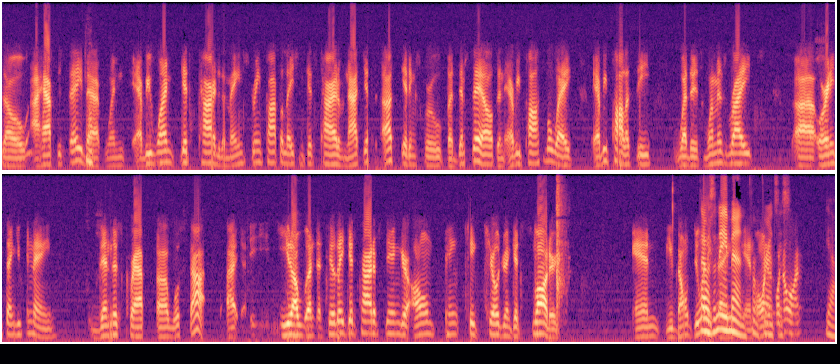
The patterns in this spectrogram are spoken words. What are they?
So I have to say that when everyone gets tired of the mainstream population gets tired of not just us getting screwed, but themselves in every possible way, every policy, whether it's women's rights uh, or anything you can name, then this crap uh, will stop. I, you know, until they get tired of seeing your own pink-cheeked children get slaughtered, and you don't do anything. That was an amen and from on Frances. and on. Yeah,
